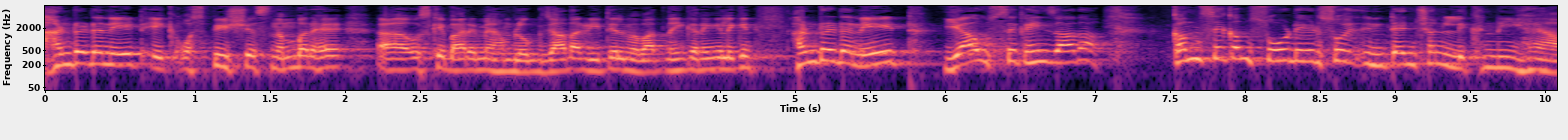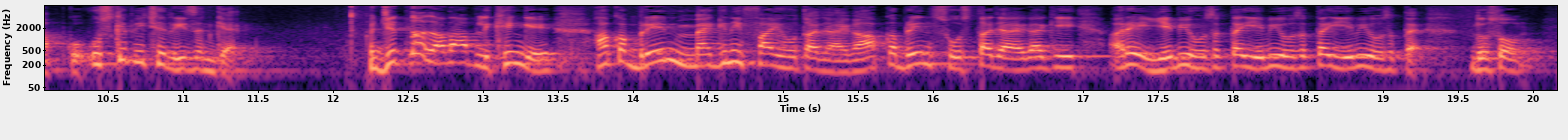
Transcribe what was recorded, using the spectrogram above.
108 एक ऑस्पिशियस नंबर है आ, उसके बारे में हम लोग ज़्यादा डिटेल में बात नहीं करेंगे लेकिन 108 या उससे कहीं ज़्यादा कम से कम सौ डेढ़ सौ इंटेंशन लिखनी है आपको। उसके पीछे रीजन क्या है? जितना ज़्यादा आप लिखेंगे, आपका ब्रेन मैग्निफाई होता जाएगा, आपका ब्रेन सोचता जाएगा कि, अरे, ये भी हो सकता है, ये भी हो सकता है, ये भी हो सकता है। दोस्तों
